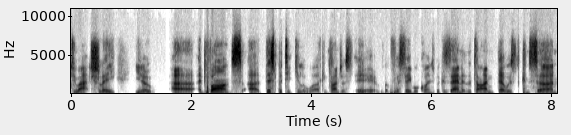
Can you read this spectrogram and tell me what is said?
to actually, you know, uh, advance uh, this particular work in terms of for stable coins because then at the time there was concern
